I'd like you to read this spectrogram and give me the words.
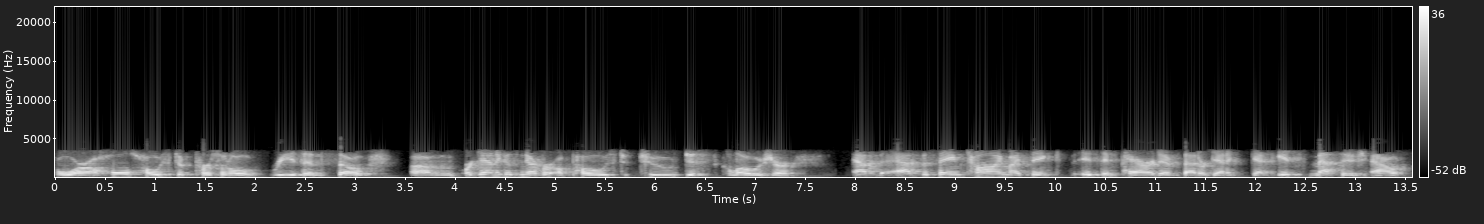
for a whole host of personal reasons. So um, organic is never opposed to disclosure. At at the same time, I think it's imperative that organic get its message out.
